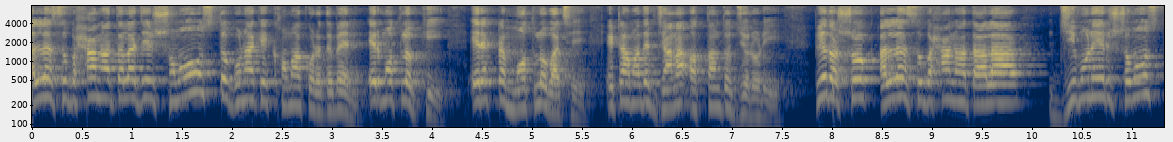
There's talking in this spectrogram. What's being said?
আল্লাহ সুবহান তালা যে সমস্ত গুণাকে ক্ষমা করে দেবেন, এর মতলব কি? এর একটা মতলব আছে, এটা আমাদের জানা অত্যন্ত জরুরি। প্রিয় দর্শক, আল্লাহ সুবহান তালা জীবনের সমস্ত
